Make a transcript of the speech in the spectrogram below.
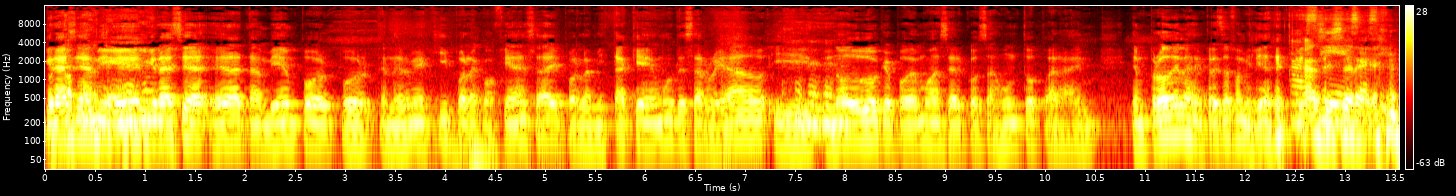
gracias Miguel, gracias Eda también por, por tenerme aquí, por la confianza y por la amistad que hemos desarrollado y no dudo que podemos hacer cosas juntos para en, en pro de las empresas familiares. Así, es, así.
